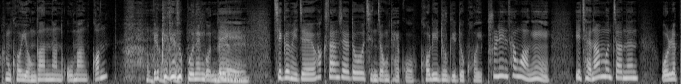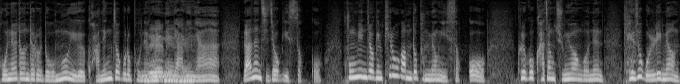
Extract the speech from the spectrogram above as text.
그럼 거의 연간 한 5만 건? 이렇게 계속 보낸 건데 네, 네. 지금 이제 확산세도 진정되고 거리두기도 거의 풀린 상황에 이 재난 문자는 원래 보내던 대로 너무 이게 관행적으로 보내고 네네. 있는 게 네, 아니냐라는 지적이 있었고 국민적인 피로감도 분명히 있었고 그리고 가장 중요한 거는 계속 올리면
